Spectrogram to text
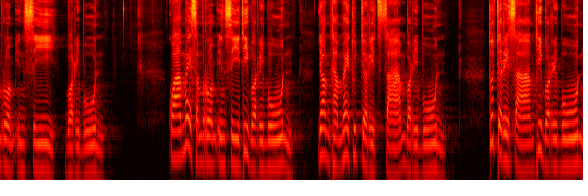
ำรวมอินทรีย์บริบูรณ์ ความไม่สำรวมอินทรีย์ที่บริบูรณ์ ย่อมทำให้ทุจริตสามบริบูรณ์ ทุจริตสามที่บริบูรณ์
